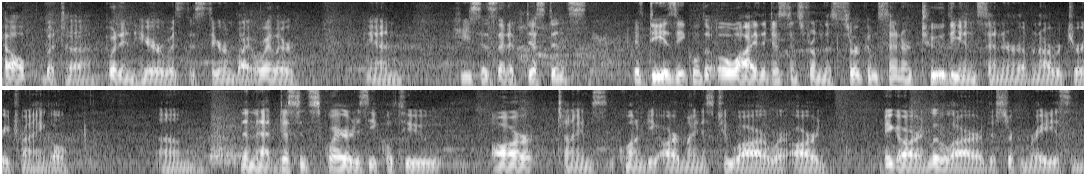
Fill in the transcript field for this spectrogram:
help but uh, put in here was this theorem by Euler. And he says that if distance, if d is equal to OI, the distance from the circumcenter to the incenter of an arbitrary triangle, um, then that distance squared is equal to r times the quantity r minus 2r, where r and big R and little r are the circumradius and,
